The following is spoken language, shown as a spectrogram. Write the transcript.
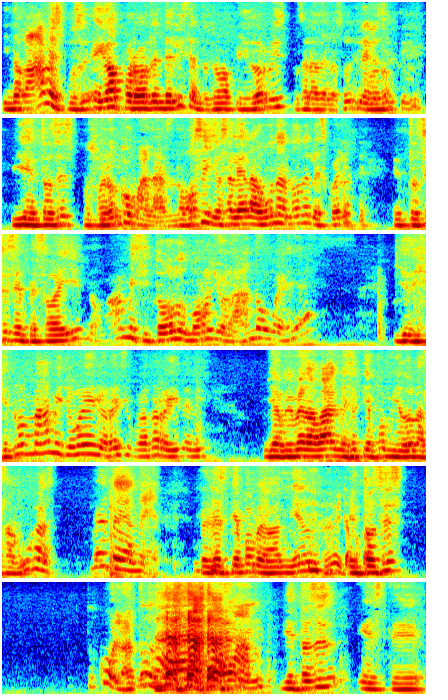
Y no mames, pues iba por orden de lista. Entonces mi apellido Ruiz, pues era de los De últimos, los ¿no? últimos. Y entonces, pues fueron como a las 12 y yo salí a la 1, ¿no? De la escuela. Entonces empezó ahí, no mames, y todos los morros llorando, güey. Y yo dije, no mames, yo voy a llorar y se me van a reír de mí. Y a mí me daba en ese tiempo miedo las agujas. Pero en ese tiempo me daban miedo. Entonces, tu culo, tú. Ah. Y entonces, este,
